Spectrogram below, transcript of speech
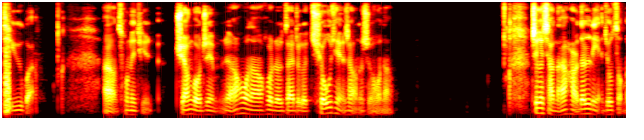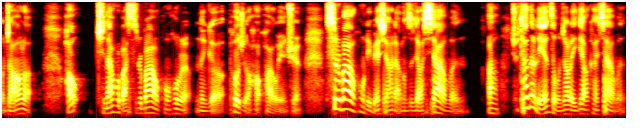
体育馆啊，丛林体 jungle gym，然后呢，或者在这个秋千上的时候呢。这个小男孩的脸就怎么着了？好，请大伙把四十八号空后面那个破折号画个圆圈。四十八个空里边写上两个字叫下文啊，就他的脸怎么着了？一定要看下文。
